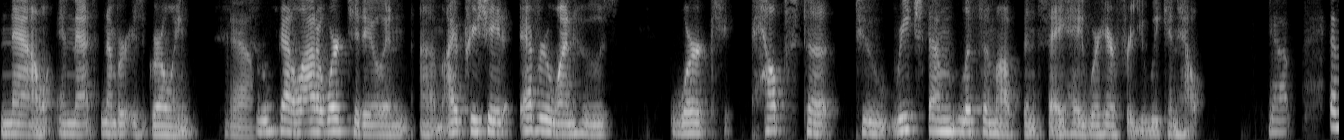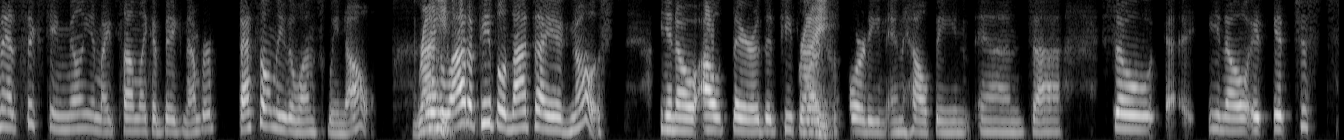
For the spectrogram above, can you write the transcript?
now, and that number is growing. Yeah. So we've got a lot of work to do. And um, I appreciate everyone whose work helps to to reach them, lift them up, and say, hey, we're here for you. We can help. Yeah. And that 16 million might sound like a big number. That's only the ones we know. Right. There's a lot of people not diagnosed, you know, out there that people Right. are supporting and helping. And uh, so, uh, you know, it, it just,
